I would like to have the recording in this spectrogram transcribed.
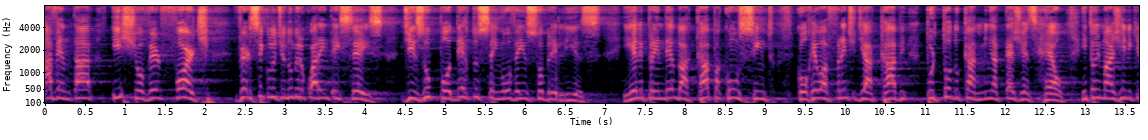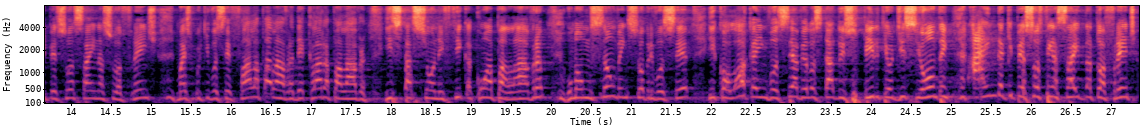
a ventar e chover forte. Versículo de número 46 diz: O poder do Senhor veio sobre Elias e ele, prendendo a capa com o cinto, correu à frente de Acabe por todo o caminho até Jezreel. Então imagine que pessoas saem na sua frente, mas porque você fala a palavra, declara a palavra, estaciona e fica com a palavra, uma unção vem sobre você e coloca em você a velocidade do Espírito. E eu disse ontem: ainda que pessoas tenham saído na tua frente,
